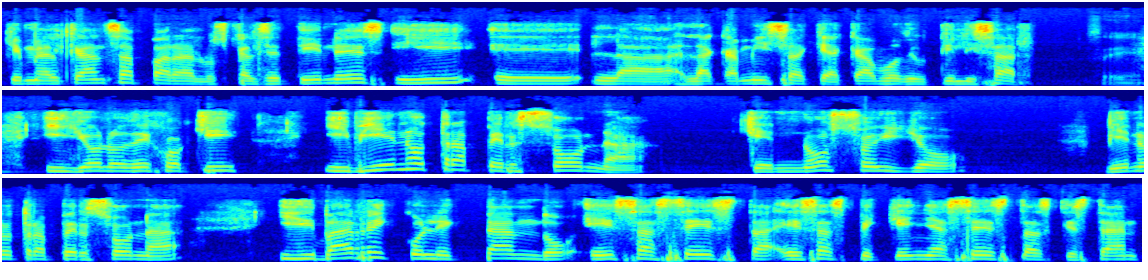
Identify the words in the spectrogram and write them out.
que me alcanza para los calcetines y eh, la, camisa que acabo de utilizar. Y yo lo dejo aquí. Y viene otra persona que no soy yo, viene otra persona y va recolectando esa cesta, esas pequeñas cestas que están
